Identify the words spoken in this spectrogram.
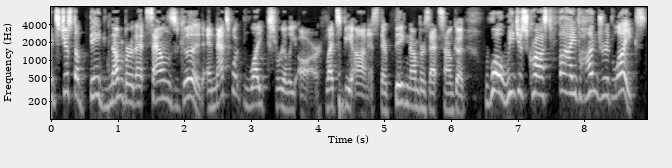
It's just a big number that sounds good, and that's what likes really are. Let's be honest. They're big numbers that sound good. Whoa, we just crossed 500 likes.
